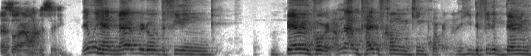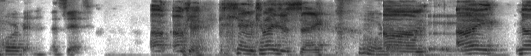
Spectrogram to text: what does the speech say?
That's what I want to see. Then we had Matt Riddle defeating Baron Corbin. I'm not. I'm tired of calling him King Corbin. He defeated Baron Corbin. That's it. Uh, okay, can can I just say, Oh, no. um, I no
